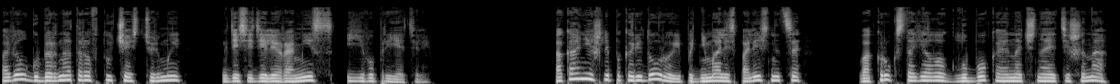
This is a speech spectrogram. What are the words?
повел губернатора в ту часть тюрьмы, где сидели Рамис и его приятели. Пока они шли по коридору и поднимались по лестнице, вокруг стояла глубокая ночная тишина,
